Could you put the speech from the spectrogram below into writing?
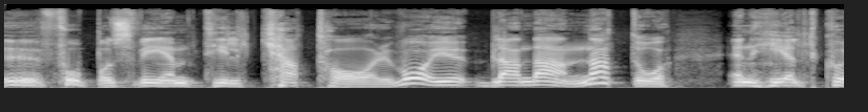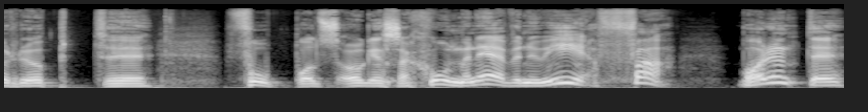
eh, fotbolls-VM till Qatar var ju bland annat då en helt korrupt eh, fotbollsorganisation, men även Uefa. Var det inte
